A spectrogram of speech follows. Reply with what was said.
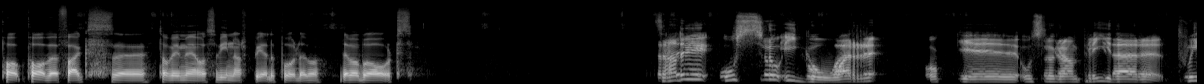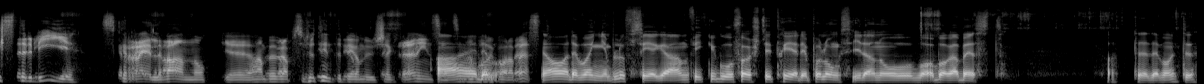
pa Paverfax eh, tar vi med oss vinnarspelet på. Det var, det var bra odds. Sen hade vi Oslo igår och eh, Oslo Grand Prix där Twister Skrällvann och eh, han behöver absolut inte be om ursäkt för den insatsen. Nej, han det var ju var- bara bäst. Ja, det var ingen bluffseger. Han fick ju gå först i tredje på långsidan och var bara bäst. Så att eh, det var inte...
